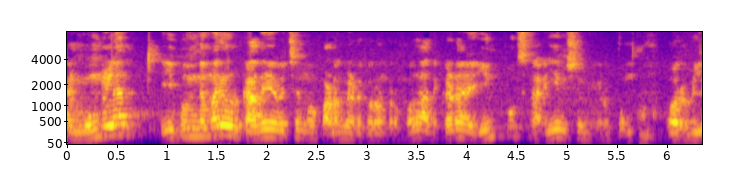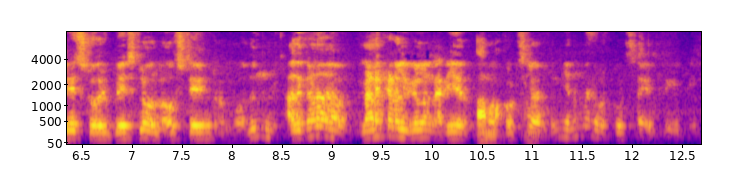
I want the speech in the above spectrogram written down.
அண்ட் உங்களை இப்போ இந்த மாதிரி ஒரு கதையை வச்சு நம்ம படம் எடுக்கிறோன்ற போது அதுக்கான இன்புட்ஸ் நிறைய விஷயம் இருக்கும். ஒரு வில்லேஜ் ஸ்டோரி பேஸ்ல ஒரு லவ் ஸ்டோரின்ற போது அதுக்கான மெனக்கடல்கள் நிறைய இருக்கும். ஒர்க் அவுட்ஸ்ல இருக்கும். என்ன மாதிரி ஒர்க் அவுட்ஸ் எடுத்துக்கிட்டீங்க?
